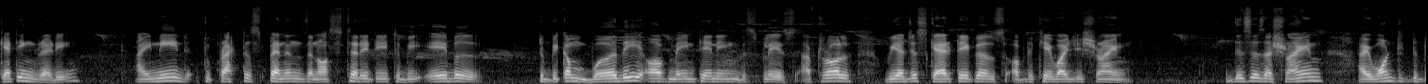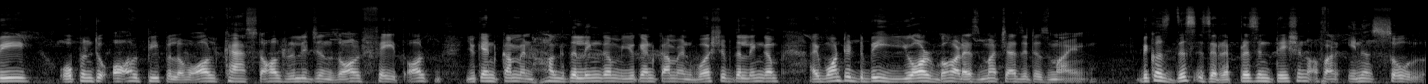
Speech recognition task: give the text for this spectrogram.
getting ready I need to practice penance and austerity to be able to become worthy of maintaining this place. After all, we are just caretakers of the KYG shrine. This is a shrine I want it to be open to all people of all caste, all religions, all faith. All you can come and hug the lingam, you can come and worship the lingam. I want it to be your God as much as it is mine, because this is a representation of our inner soul.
